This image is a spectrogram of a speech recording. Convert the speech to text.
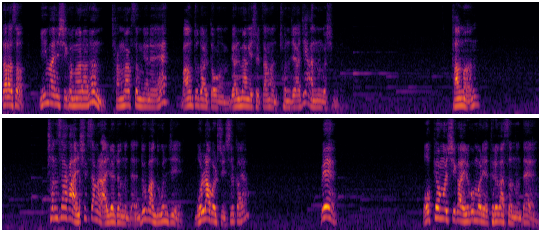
따라서 이만희 씨가 말하는 장막성전에 마운트 달동은 멸망의 실상은 존재하지 않는 것입니다. 다음은 천사가 실상을 알려줬는데 누가 누군지 몰라볼 수 있을까요? 왜 오평호 씨가 일곱 머리에 들어갔었는데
